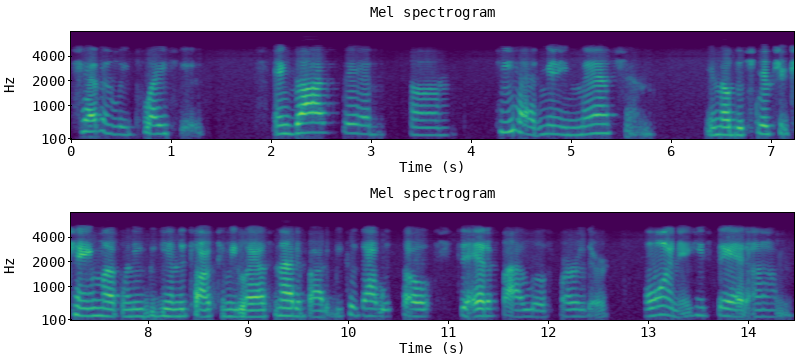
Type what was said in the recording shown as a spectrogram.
heavenly places. And God said um, he had many mansions. You know, the scripture came up when he began to talk to me last night about it because I was told to edify a little further on it. He said, um,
